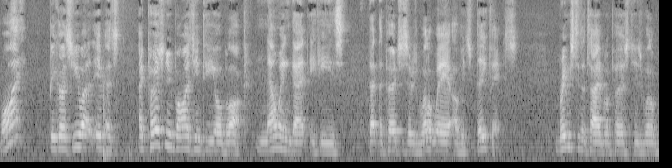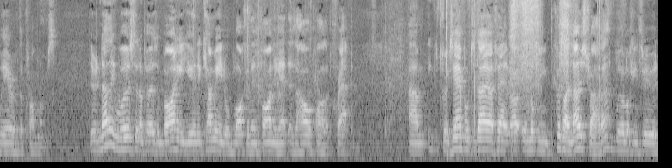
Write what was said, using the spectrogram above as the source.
Why? Because you are it's a person who buys into your block, knowing that it is that the purchaser is well aware of its defects, brings to the table a person who's well aware of the problems. There is nothing worse than a person buying a unit, coming into a block, and then finding out there's a whole pile of crap. Um, for example, today I found in looking because I know Strata, we were looking through it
